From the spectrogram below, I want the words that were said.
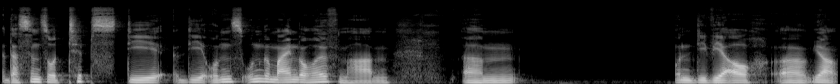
das sind so Tipps, die, die uns ungemein geholfen haben ähm, und die wir auch äh, ja,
